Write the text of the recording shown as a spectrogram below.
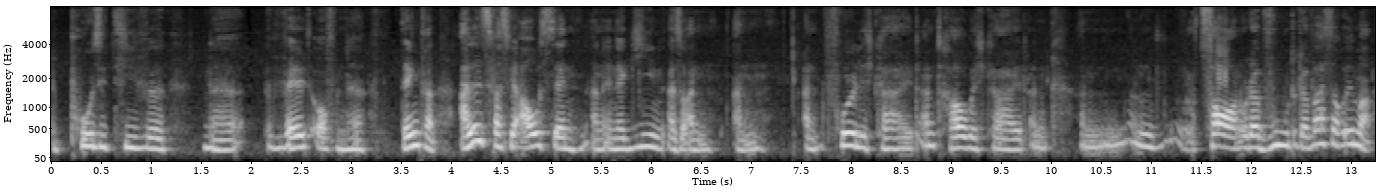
eine positive, eine weltoffene. Denk dran, alles, was wir aussenden an Energien, also an, an, an Fröhlichkeit, an Traurigkeit, an, an, an Zorn oder Wut oder was auch immer,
